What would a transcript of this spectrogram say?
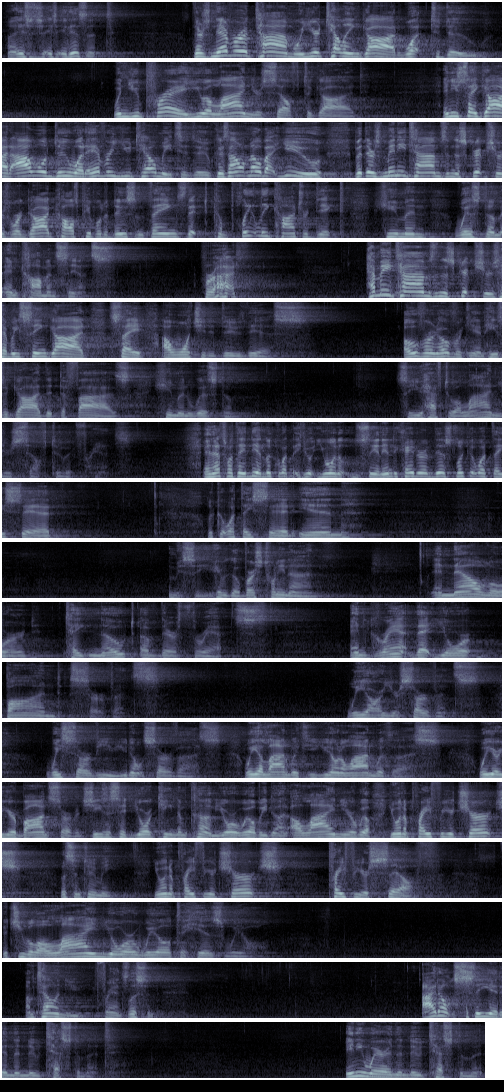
Uh, it's, it isn't. There's never a time where you're telling God what to do. When you pray, you align yourself to God. And you say, God, I will do whatever you tell me to do. Because I don't know about you, but there's many times in the scriptures where God calls people to do some things that completely contradict human wisdom and common sense. Right? How many times in the scriptures have we seen God say, I want you to do this? Over and over again, He's a God that defies human wisdom. So you have to align yourself to it, friends. And that's what they did. Look at what, you want to see an indicator of this, look at what they said. Look at what they said in, let me see, here we go, verse 29. And now, Lord, take note of their threats and grant that your bond servants, we are your servants. We serve you, you don't serve us. We align with you, you don't align with us. We are your bond servants. Jesus said, Your kingdom come, your will be done. Align your will. You want to pray for your church? Listen to me. You want to pray for your church? Pray for yourself that you will align your will to His will. I'm telling you, friends, listen. I don't see it in the New Testament. Anywhere in the New Testament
